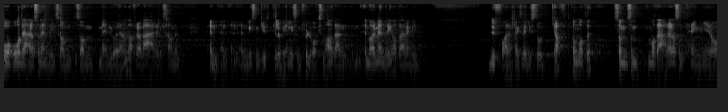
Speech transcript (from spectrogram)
Og, og det er også en endring som, som menn går gjennom. da, Fra å være liksom en, en, en, en, liksom gutt til å bli en liksom fullvoksen mann. Det er en enorm endring. At det en veldig Du får en slags veldig stor kraft, på en måte. Som, som på en måte er der, og som trenger å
